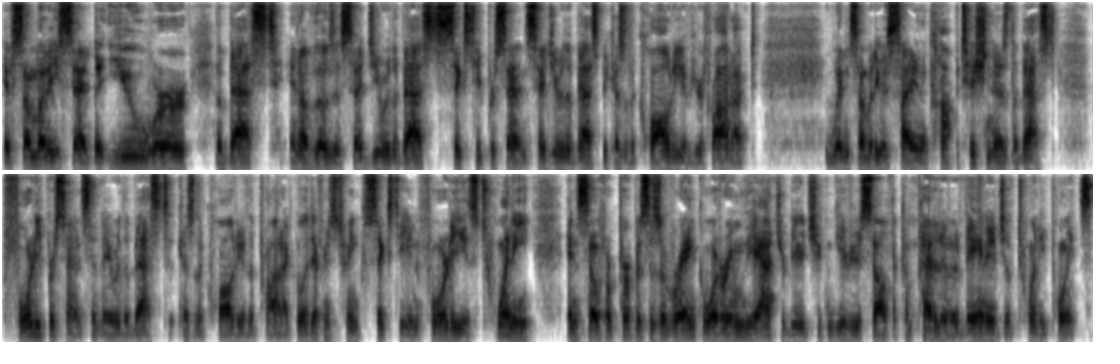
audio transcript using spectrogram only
if somebody said that you were the best, and of those that said you were the best, 60% said you were the best because of the quality of your product when somebody was citing the competition as the best, 40% said they were the best because of the quality of the product. Well, the difference between 60 and 40 is 20. And so, for purposes of rank ordering the attributes, you can give yourself a competitive advantage of 20 points.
